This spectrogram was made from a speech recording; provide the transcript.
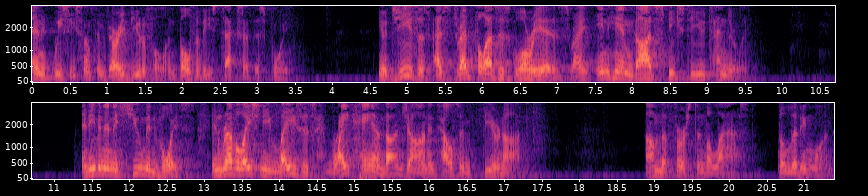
And we see something very beautiful in both of these texts at this point. You know, Jesus, as dreadful as his glory is, right, in him God speaks to you tenderly. And even in a human voice. In Revelation, he lays his right hand on John and tells him, Fear not. I'm the first and the last, the living one.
